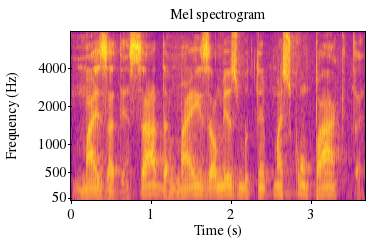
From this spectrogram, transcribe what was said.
mais adensada, mas ao mesmo tempo mais compacta,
